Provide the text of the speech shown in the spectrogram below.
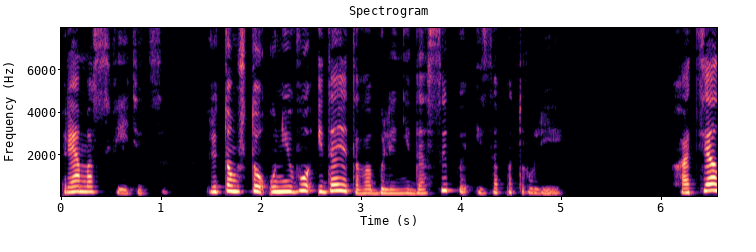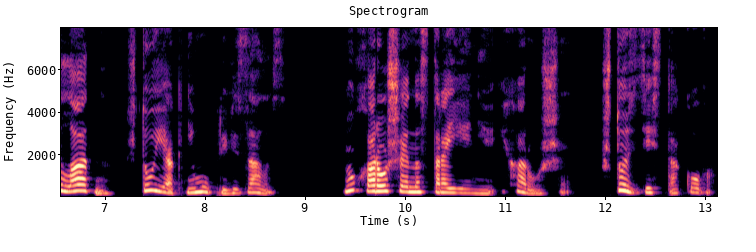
прямо светится, при том, что у него и до этого были недосыпы из-за патрулей. Хотя ладно, что я к нему привязалась? Ну, хорошее настроение и хорошее. Что здесь такого?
